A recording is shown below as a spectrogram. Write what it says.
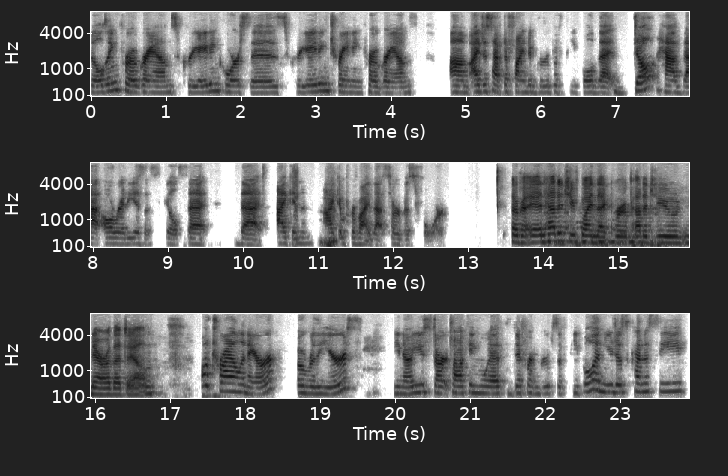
building programs, creating courses, creating training programs. Um, I just have to find a group of people that don't have that already as a skill set that I can I can provide that service for. Okay, and how did you find that group? How did you narrow that down? Well, trial and error over the years. You know, you start talking with different groups of people and you just kind of see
